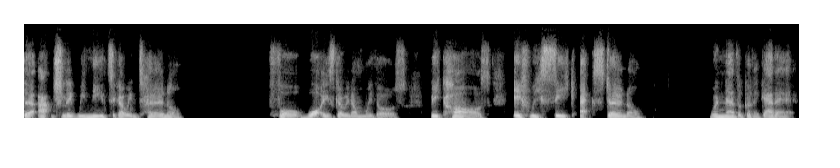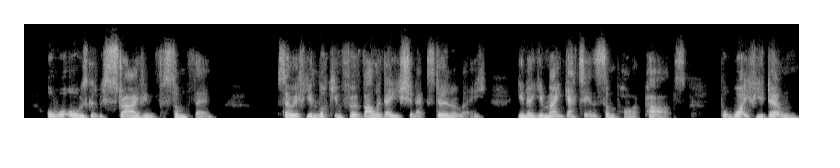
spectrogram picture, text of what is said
That actually we need to go internal for what is going on with us. Because if we seek external, we're never going to get it, or we're always going to be striving for something so if you're looking for validation externally, you know, you might get it in some part, parts, but what if you don't?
